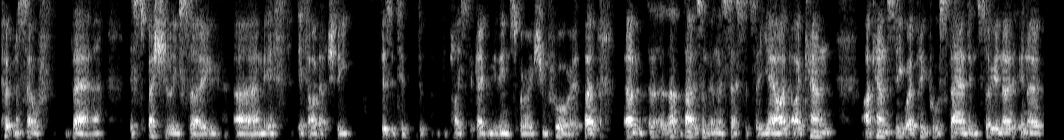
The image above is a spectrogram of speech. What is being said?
put myself there especially so um, if if I've actually visited the, place that gave me the inspiration for it. But um, that, that isn't a necessity. Yeah, I, I, can I can see where people are standing. So in a in a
